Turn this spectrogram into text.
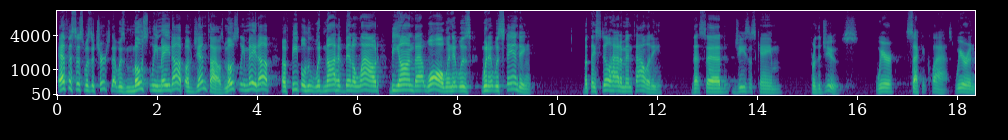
Ephesus was a church that was mostly made up of Gentiles, mostly made up of people who would not have been allowed beyond that wall when it was, when it was standing. But they still had a mentality that said Jesus came for the Jews. We're second class. We're an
